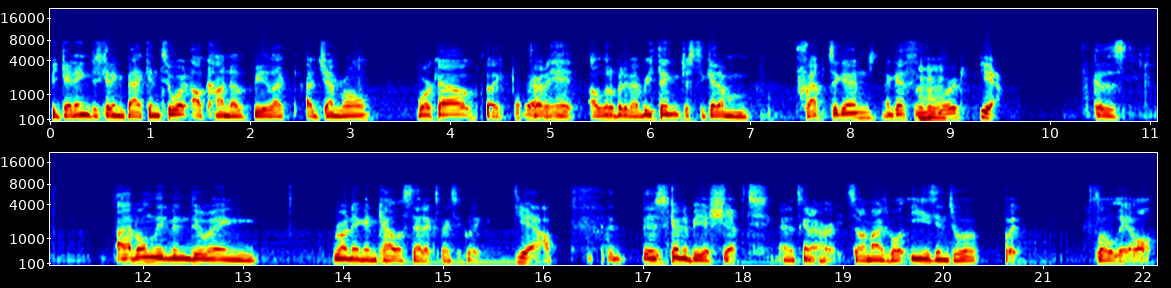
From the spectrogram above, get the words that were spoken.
beginning, just getting back into it, I'll kind of be like a general workout, like try to hit a little bit of everything just to get them prepped again. I guess is Mhm. the word Yeah. because I've only been doing running and calisthenics basically. Yeah. There's going to be a shift and it's going to hurt, so I might as well ease into it slowly. At all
